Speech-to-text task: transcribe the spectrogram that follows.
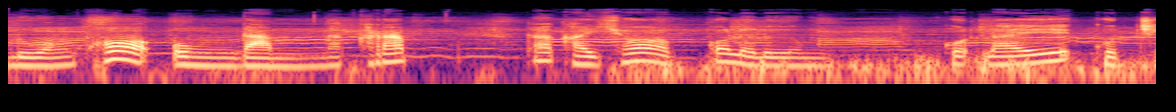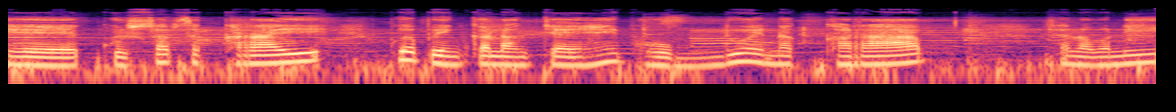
หลวงพ่อองค์ดำนะครับ ถ้าใครชอบก็อย่าลืม กดไลค์กดแชร์ กด Subscribe เพื่อเป็นกำลังใจให้ผมด้วยนะครับสำหรับวันนี้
